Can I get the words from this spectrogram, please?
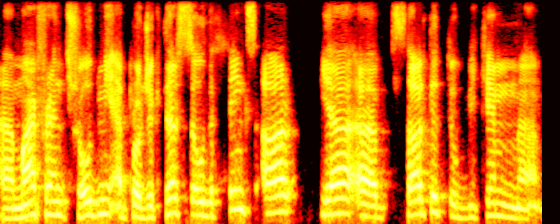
Uh, my friend showed me a projector. So the things are yeah uh, started to become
